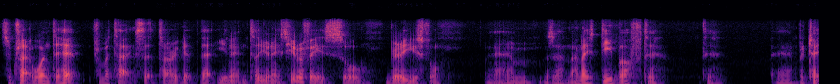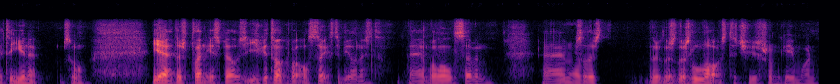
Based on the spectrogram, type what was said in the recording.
Subtract one to hit from attacks that target that unit until your next hero phase. So very useful. Um, there's a, a nice debuff to to uh, protect a unit. So yeah, there's plenty of spells. You could talk about all six to be honest. Um, well, all seven. Um, Yeah. So there's there- there's there's lots to choose from game one.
